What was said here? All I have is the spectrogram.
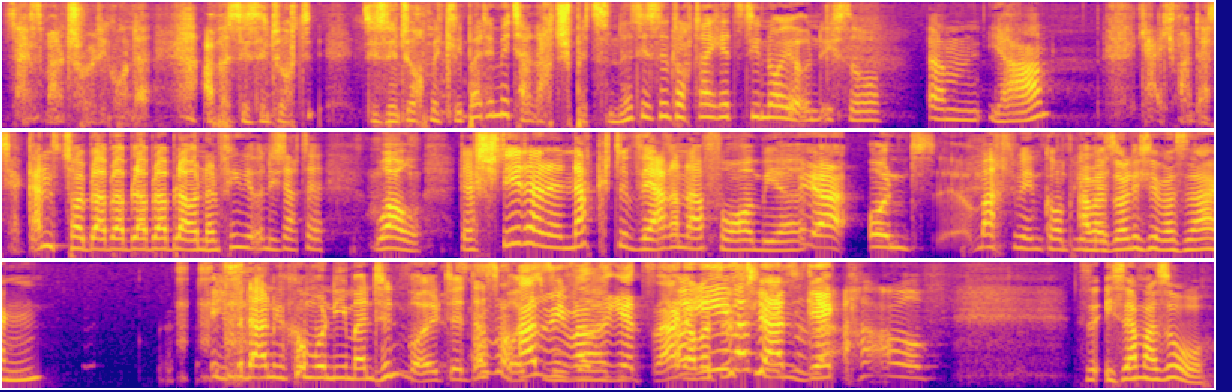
Sagen Sie mal, Entschuldigung, ne? aber Sie sind doch, Sie sind doch Mitglied bei den Mitternachtsspitzen, ne? Sie sind doch da jetzt die Neue. Und ich so, ähm, ja. Ja, ich fand das ja ganz toll, bla bla bla bla bla. Und dann fing die und ich dachte, wow, da steht da der nackte Werner vor mir Ja. und macht mir ein Kompliment. Aber soll ich dir was sagen? ich bin da angekommen, wo niemand hin wollte. Das so wolltest du assi, mir was ich jetzt sage, aber es ist ja ein Gag. auf. Ich sag mal so.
